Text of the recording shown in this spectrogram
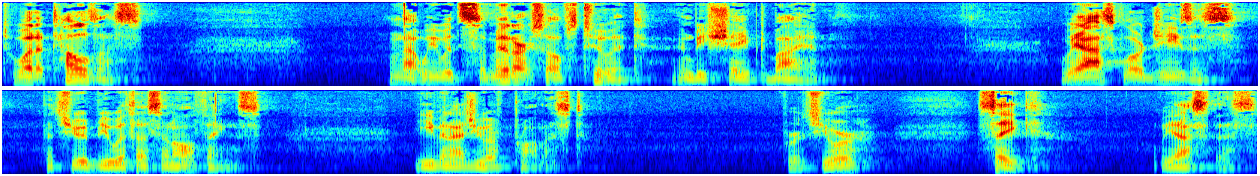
to what it tells us, and that we would submit ourselves to it and be shaped by it. We ask, Lord Jesus, that you would be with us in all things, even as you have promised. For it's your sake, we ask this.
